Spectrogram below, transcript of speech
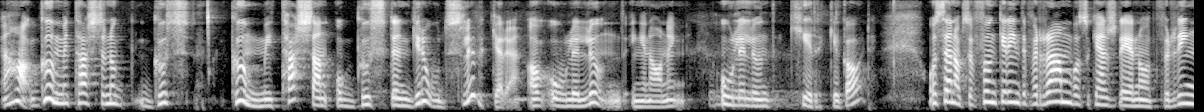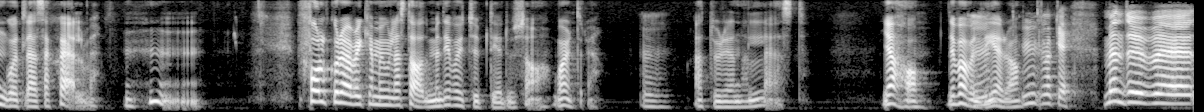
Jaha, Gummitarsen och Gus... Gummitarsan och Gusten Grodslukare av Ole Lund. Ingen aning. Ole Lund Kierkegaard. Och sen också, funkar det inte för Rambo så kanske det är något för Ringo att läsa själv. Mhm. Folk går över i Camilla stad, men det var ju typ det du sa. Var det inte det? Att du redan hade läst. Jaha, det var väl det då. Mm, Okej. Men du, eh,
